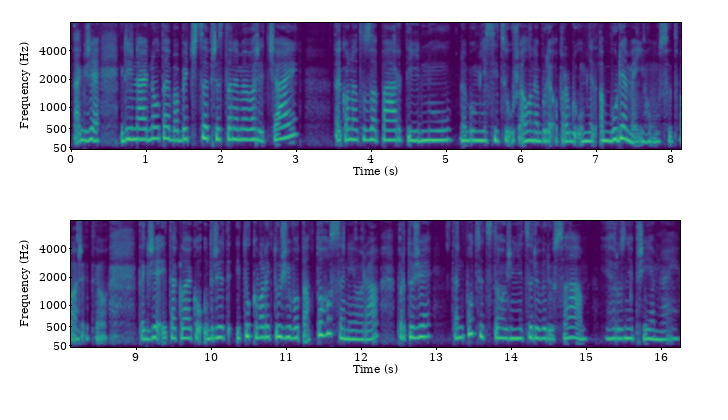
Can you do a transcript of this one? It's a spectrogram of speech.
Takže když najednou té babičce přestaneme vařit čaj, tak ona to za pár týdnů nebo měsíců už ale nebude opravdu umět a budeme jí ho muset vařit. Jo. Takže i takhle jako udržet i tu kvalitu života toho seniora, protože ten pocit z toho, že něco dovedu sám, je hrozně příjemný.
